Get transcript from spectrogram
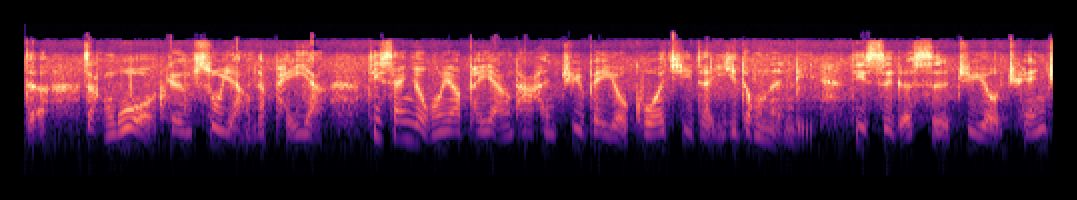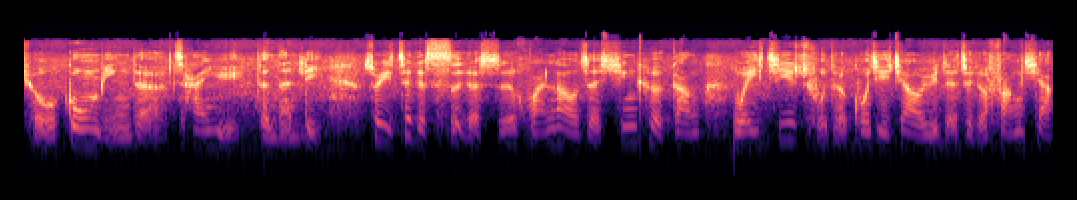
的掌握跟素养的培养。第三个，我们要培养他很具备有国际的移动能力。第四个是具有全球公民的参与的能力。所以这个四个是环绕着新课纲为基础的国际教育的这个方向。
